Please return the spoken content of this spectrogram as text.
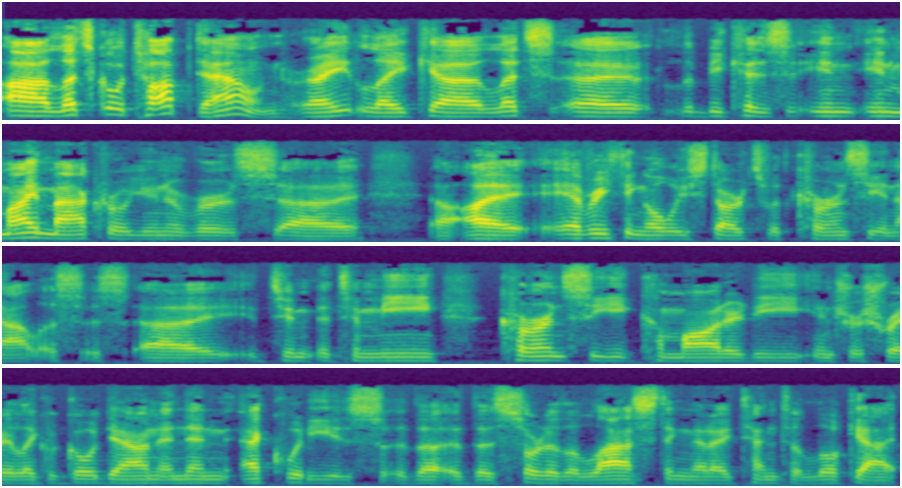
uh, let's go top down, right? Like uh, let's uh, because in in my macro universe, uh, I, everything always starts with currency analysis. Uh, to to me, currency, commodity, interest rate, like would go down, and then equity is the the sort of the last thing that I tend to look at.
